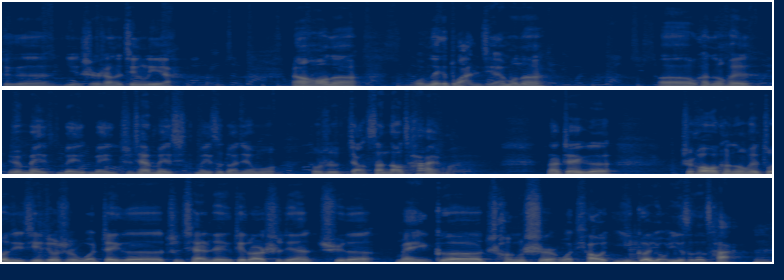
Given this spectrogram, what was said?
这个饮食上的经历啊，然后呢，我们那个短节目呢。呃，我可能会因为每每每之前每每次短节目都是讲三道菜嘛，那这个之后我可能会做几期，就是我这个之前这这段时间去的每个城市，我挑一个有意思的菜，嗯，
